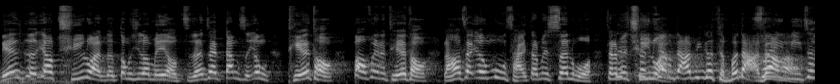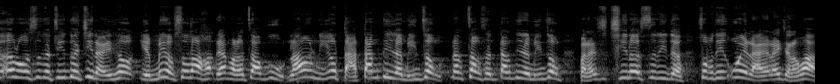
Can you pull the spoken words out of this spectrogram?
连个要取暖的东西都没有，只能在当时用铁桶报废的铁桶，然后再用木材在那边生火，在那边取暖。这样的阿兵哥怎么打仗啊？所以你这个俄罗斯的军队进来以后，也没有受到好良好的照顾，然后你又打当地的民众，让造成当地的民众本来是亲俄势力的，说不定未来来讲的话，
